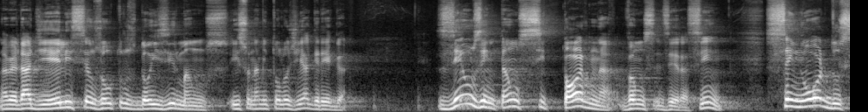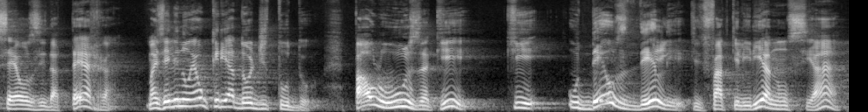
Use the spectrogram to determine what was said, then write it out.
Na verdade, ele e seus outros dois irmãos, isso na mitologia grega. Zeus então se torna, vamos dizer assim, senhor dos céus e da terra, mas ele não é o criador de tudo. Paulo usa aqui que o Deus dele, que de fato que ele iria anunciar,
